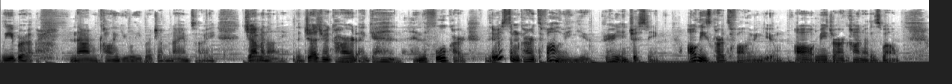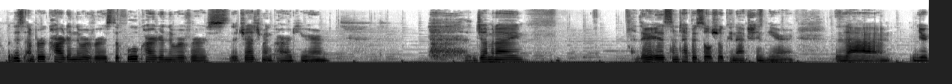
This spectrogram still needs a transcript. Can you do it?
Libra, now I'm calling you Libra, Gemini, I'm sorry. Gemini, the Judgment card again, and the Fool card. There's some cards following you, very interesting all these cards following you, all major arcana as well. With this Emperor card in the reverse, the Fool card in the reverse, the Judgment card here, Gemini, there is some type of social connection here that you're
